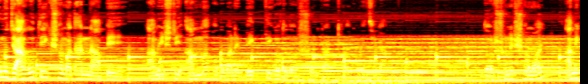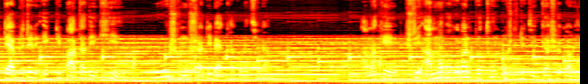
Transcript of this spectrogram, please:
কোনো জাগতিক সমাধান না পেয়ে আমি শ্রী আম্মা ভগবানের ব্যক্তিগত দর্শন প্রার্থনা করেছিলাম। দর্শনের সময় আমি ট্যাবলেটের একটি পাতা দেখিয়ে পুরো সমস্যাটি ব্যাখ্যা করেছিলাম। আমাকে শ্রী আম্মা ভগবান প্রথম প্রশ্নটি জিজ্ঞাসা করে,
